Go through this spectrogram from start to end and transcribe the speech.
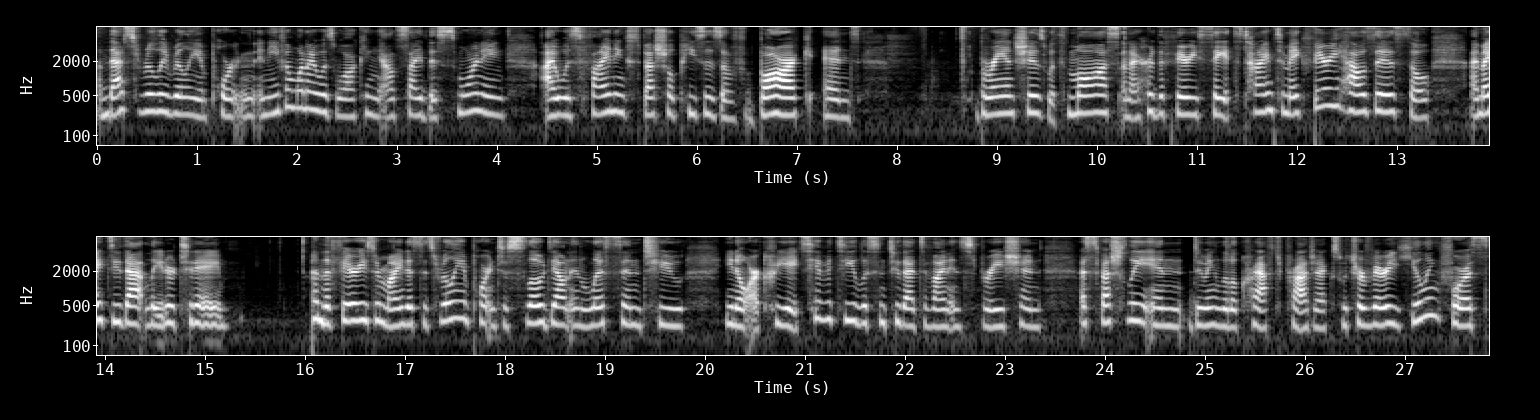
Um, that's really, really important. And even when I was walking outside this morning, I was finding special pieces of bark and branches with moss. And I heard the fairies say it's time to make fairy houses. So, I might do that later today. And the fairies remind us it's really important to slow down and listen to, you know, our creativity, listen to that divine inspiration, especially in doing little craft projects, which are very healing for us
